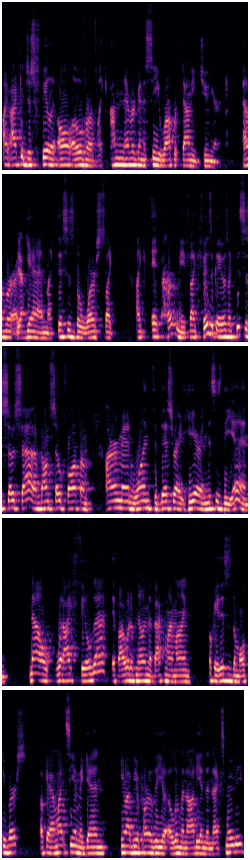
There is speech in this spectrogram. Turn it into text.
I, I could just feel it all over of like, I'm never going to see Robert Downey Jr. ever Yeah. again. Like this is the worst. Like like it hurt me like physically. It was like this is so sad. I've gone so far from iron man 1 to this right here and this is the end. Now would i feel that if i would have known in the back of my mind okay this is the multiverse? Okay i might see him again. He might be a part of the illuminati in the next movie.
